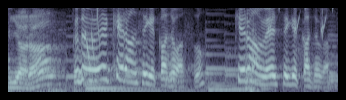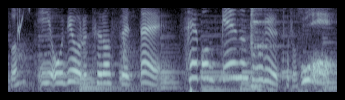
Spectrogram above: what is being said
미아랑. 근데 왜 계란 세개 가져왔어? 계란 왜 세개 가져갔어? 이 오디오를 들었을 때 세 번 깨는 소리를 들었어. 우와.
